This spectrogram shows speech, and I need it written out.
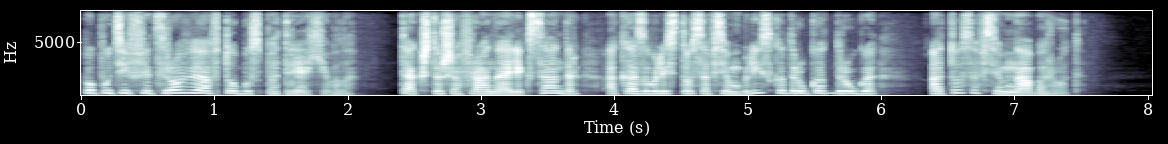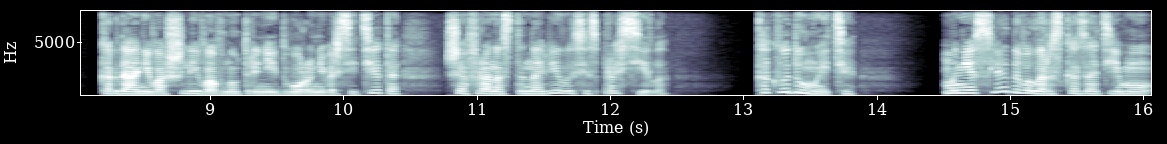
По пути в Фицрове автобус потряхивало, так что Шафран и Александр оказывались то совсем близко друг от друга, а то совсем наоборот. Когда они вошли во внутренний двор университета, Шафран остановилась и спросила, «Как вы думаете, мне следовало рассказать ему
